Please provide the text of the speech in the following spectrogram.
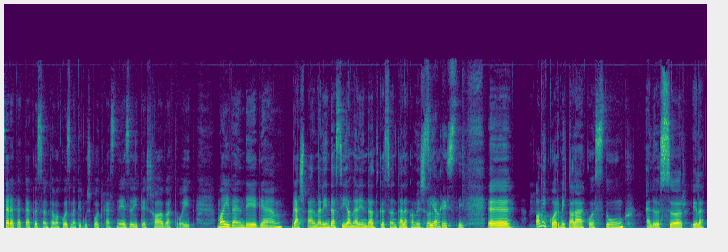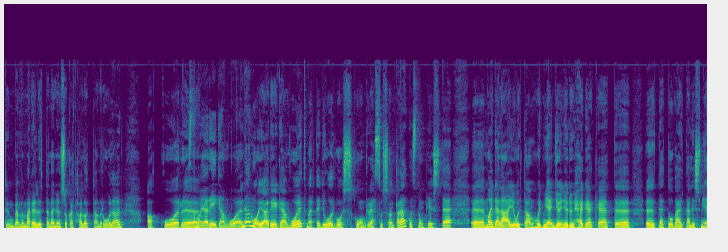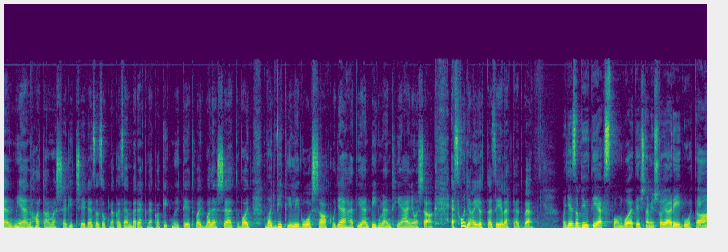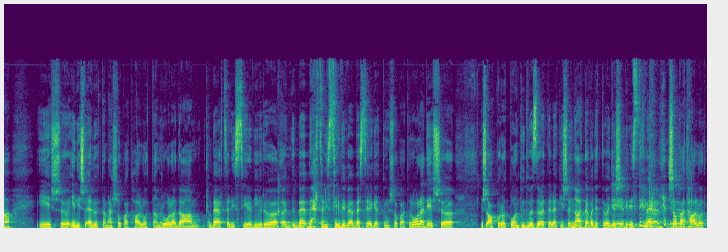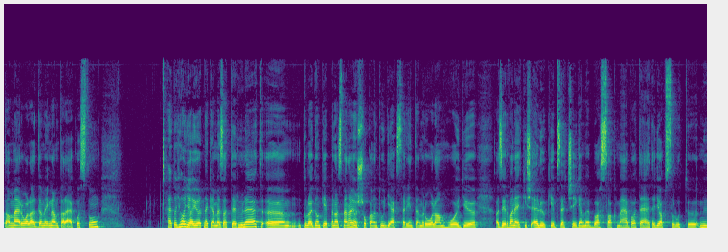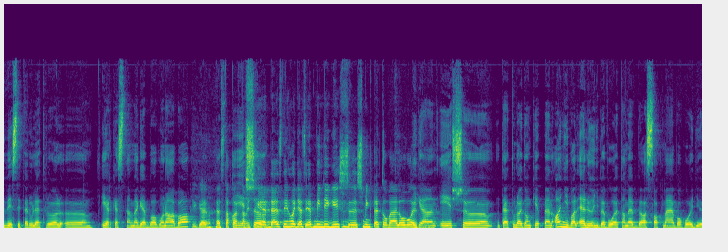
Szeretettel köszöntöm a Kozmetikus Podcast nézőit és hallgatóit. Mai vendégem Gáspár Melinda. Szia Melinda, köszöntelek a műsorban. Szia Kriszti. Amikor mi találkoztunk először életünkben, mert már előtte nagyon sokat hallottam rólad, akkor... Ez nem olyan régen volt. Nem olyan régen volt, mert egy orvos kongresszuson találkoztunk, és te majd elájultam, hogy milyen gyönyörű hegeket tetováltál, és milyen, milyen hatalmas segítség ez azoknak az embereknek, akik műtét, vagy baleset, vagy, vagy vitiligósak, ugye? Hát ilyen pigmenthiányosak. Ez hogyan jött az életedbe? Ugye ez a Beauty expo volt, és nem is olyan régóta, Igen és én is előtte már sokat hallottam rólad a Berceli Szilviről, Berceli Szilvivel beszélgettünk sokat rólad, és és akkor ott pont üdvözöltelek is, igen. hogy na, te vagy a Tölgyesi Kriszti, mert igen, sokat igen. hallottam már rólad, de még nem találkoztunk. Hát, hogy hogyan jött nekem ez a terület, tulajdonképpen azt már nagyon sokan tudják szerintem rólam, hogy azért van egy kis előképzettségem ebbe a szakmába, tehát egy abszolút művészi területről érkeztem meg ebbe a vonalba. Igen, ezt akartam és, is kérdezni, hogy azért mindig is sminktetováló volt. Igen, és tehát tulajdonképpen annyival előnybe voltam ebbe a szakmába, hogy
